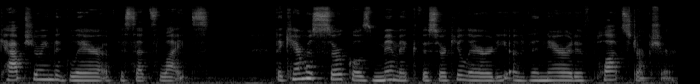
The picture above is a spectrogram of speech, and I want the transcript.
capturing the glare of the set's lights. The camera's circles mimic the circularity of the narrative plot structure.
